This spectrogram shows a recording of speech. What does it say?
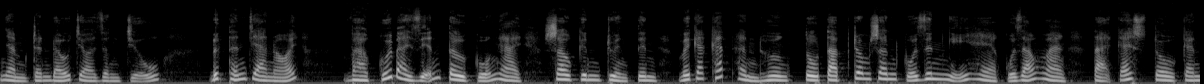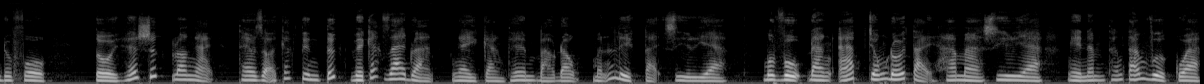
nhằm tranh đấu cho dân chủ. Đức Thánh Cha nói, vào cuối bài diễn từ của Ngài sau kinh truyền tin với các khách hành hương tụ tập trong sân của dinh nghỉ hè của giáo hoàng tại Castel Gandolfo, tôi hết sức lo ngại theo dõi các tin tức về các giai đoạn ngày càng thêm bạo động mãnh liệt tại Syria. Một vụ đàn áp chống đối tại Hama, Syria ngày 5 tháng 8 vừa qua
